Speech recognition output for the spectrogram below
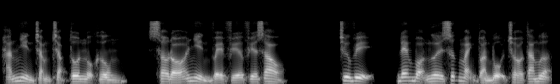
hắn nhìn chằm chằm tôn ngộ không, sau đó nhìn về phía phía sau. Chư vị, đem bọn ngươi sức mạnh toàn bộ cho ta mượn.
